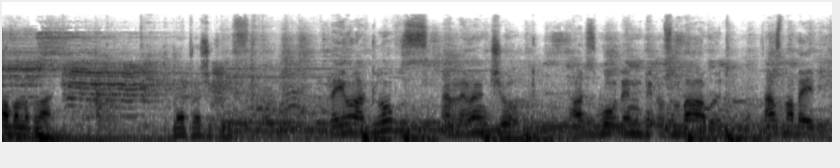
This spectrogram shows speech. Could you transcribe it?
I'm on the black. No pressure, Keith. They all had gloves and their own chalk. I just walked in and picked up some barwood. That's my baby.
